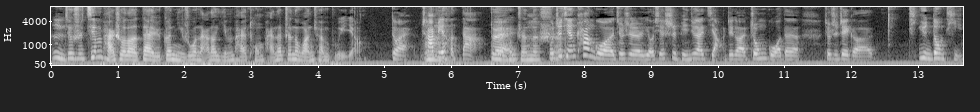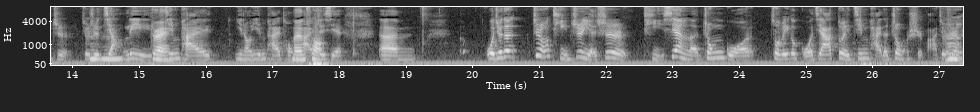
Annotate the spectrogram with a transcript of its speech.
嗯就是金牌受到的待遇，跟你如果拿到银牌、铜牌，那真的完全不一样。对，差别很大。嗯对，真的是。我之前看过，就是有些视频就在讲这个中国的，就是这个体运动体制，就是奖励对金牌、you know 银牌、铜牌这些。嗯，我觉得这种体制也是体现了中国作为一个国家对金牌的重视吧。就是嗯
